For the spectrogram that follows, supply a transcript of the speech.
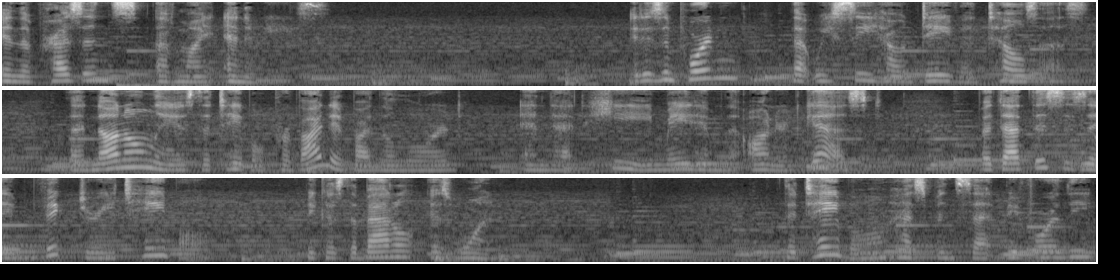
In the presence of my enemies. It is important that we see how David tells us that not only is the table provided by the Lord, and that he made him the honored guest, but that this is a victory table because the battle is won. The table has been set before the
